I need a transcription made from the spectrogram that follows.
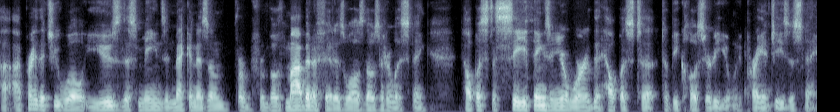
uh, I pray that you will use this means and mechanism for for both my benefit as well as those that are listening. Help us to see things in your word that help us to, to be closer to you. We pray in Jesus' name.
